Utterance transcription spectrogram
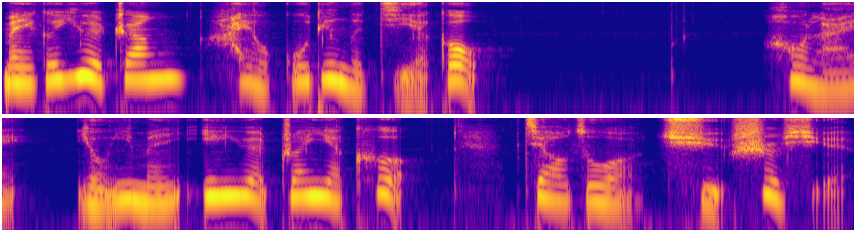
每个乐章还有固定的结构。后来有一门音乐专业课，叫做曲式学。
